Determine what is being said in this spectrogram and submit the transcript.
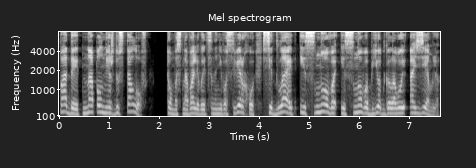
падает на пол между столов. Томас наваливается на него сверху, седлает и снова и снова бьет головой о землю.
